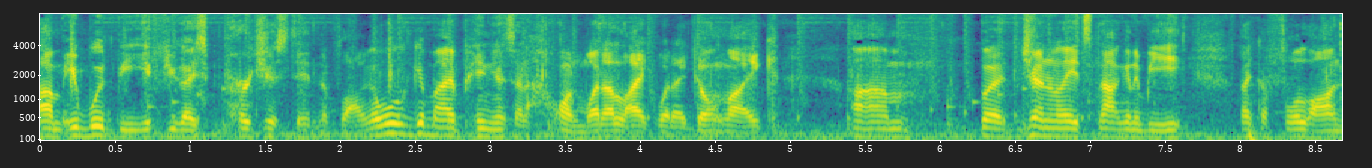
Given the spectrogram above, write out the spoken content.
um, it would be if you guys purchased it in the vlog. I will give my opinions on, on what I like, what I don't like. Um, but generally, it's not going to be like a full on,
